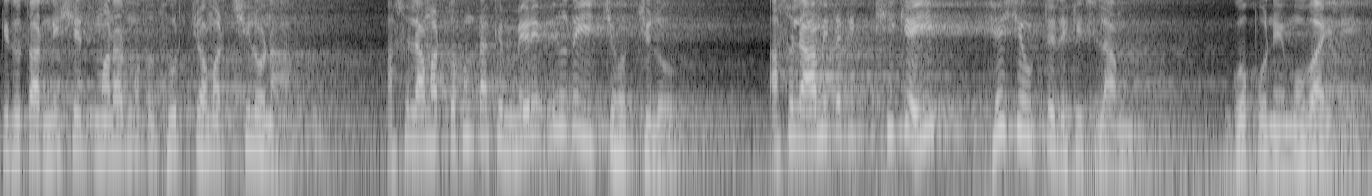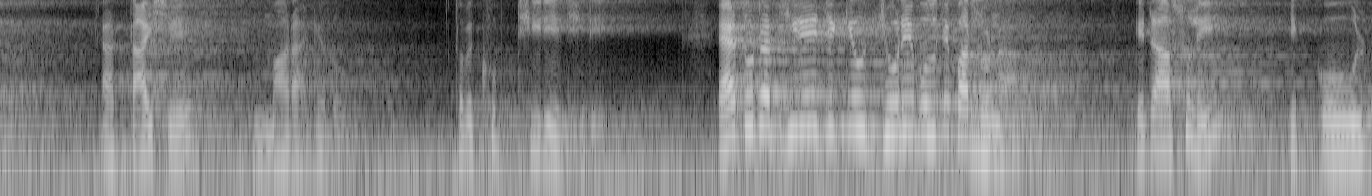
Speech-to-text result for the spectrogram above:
কিন্তু তার নিষেধ মারার মতো ধৈর্য আমার ছিল না। আসলে আমার তখন তাকে মেরে ফেলতে ইচ্ছে হচ্ছিল। আসলে আমি তাকে ঠিকই হেসে উঠতে দেখেছিলাম, গোপনে মোবাইলে। আর তাই সে মারা গেল। তবে খুব ধীরে ধীরে। এতটা ধীরে যে কেউ জোরে বলতে পারল না। এটা আসলেই এ কোল্ড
